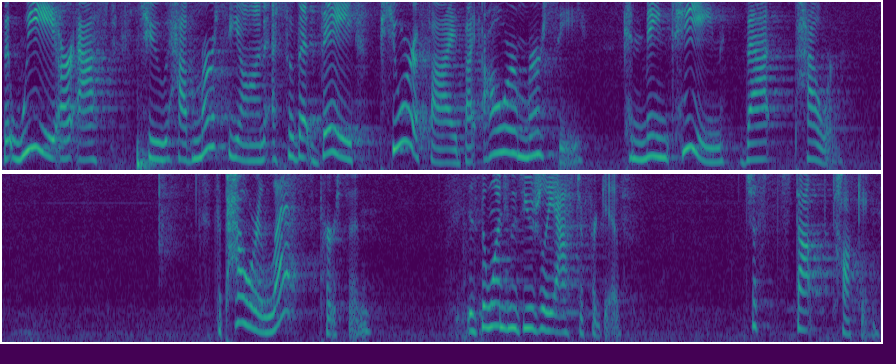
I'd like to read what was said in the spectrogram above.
that we are asked to have mercy on so that they, purified by our mercy, can maintain that power. The powerless person is the one who's usually asked to forgive. Just stop talking,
